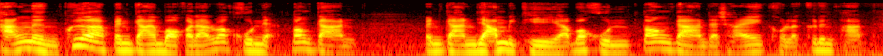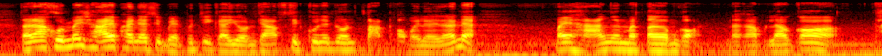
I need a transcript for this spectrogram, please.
ครั้งหนึ่งเพื่อเป็นการบอกกับรัฐว่าคุณเนี่ยต้องการเป็นการย้ำอีกทีครับว่าคุณต้องการจะใช้คนละครึ่งพัดแต่ถ้าคุณไม่ใช้ภายใน 11 พฤศจิกายนครับสิทธิ์คุณจะโดนตัดออกไปเลยแล้วเนี่ยไปหาเงินมาเติมก่อนนะครับ แล้วก็ท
